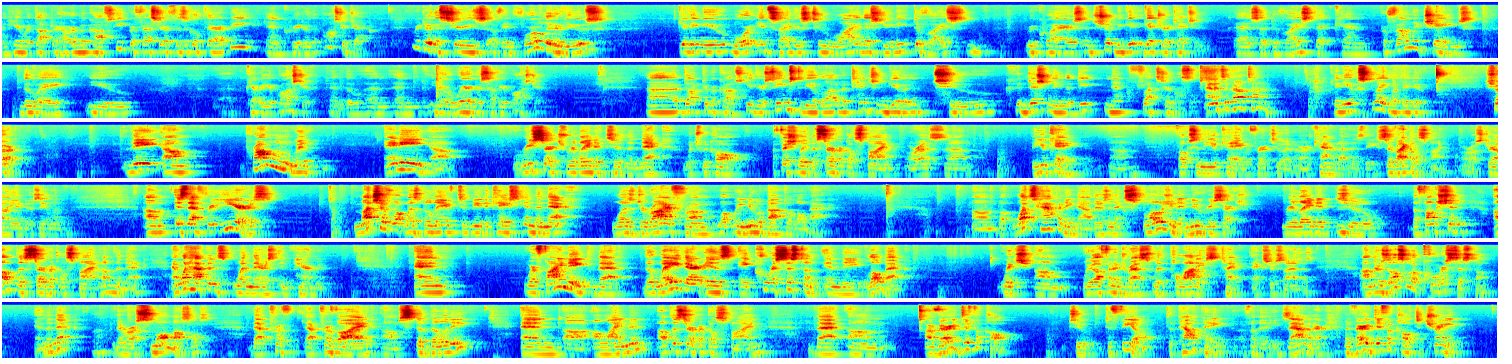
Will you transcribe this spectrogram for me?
I'm here with Dr. Howard Makofsky, Professor of Physical Therapy and creator of the PostureJac. We're doing a series of informal interviews giving you more insight as to why this unique device requires and should be, get your attention as a device that can profoundly change the way you uh, carry your posture and, the, and, and your awareness of your posture. Uh, Dr. Makofsky, there seems to be a lot of attention given to conditioning the deep neck flexor muscles. And it's about time. Can you explain what they do? Sure. The um, problem with any uh, research related to the neck, which we call officially the cervical spine, or as uh, the UK, uh, folks in the UK refer to it, or in Canada as the cervical spine, or Australia, New Zealand, um, is that for years, much of what was believed to be the case in the neck was derived from what we knew about the low back. Um, but what's happening now, there's an explosion in new research related mm-hmm. to the function of the cervical spine of the neck and what happens when there's impairment. And we're finding that the way there is a core system in the low back, which um, we often address with Pilates type exercises, um, there's also a core system in the neck. There are small muscles that, that provide um, stability and uh, alignment of the cervical spine that um, are very difficult to, to feel, to palpate for the examiner, but very difficult to train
